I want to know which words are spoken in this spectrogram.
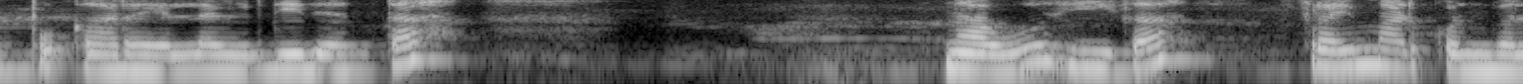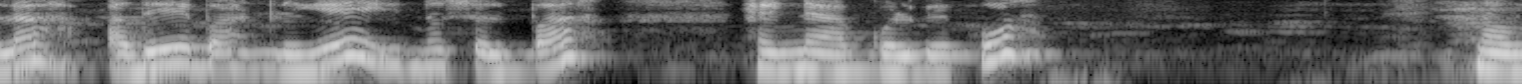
ಉಪ್ಪು, ಖಾರ ಎಲ್ಲ ಹಿಡ್ದಿದೆ ಅಂತ. ನಾವು ಈಗ ಫ್ರೈ ಮಾಡ್ಕೊಂಡ್ವಲ್ಲ, ಅದೇ ಬಾಣಲಿಗೆ ಇನ್ನೂ ಸ್ವಲ್ಪ ಎಣ್ಣೆ ಹಾಕ್ಕೊಳ್ಬೇಕು. ನಾವು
